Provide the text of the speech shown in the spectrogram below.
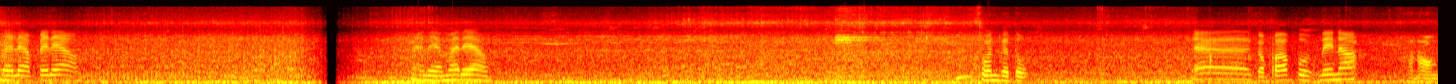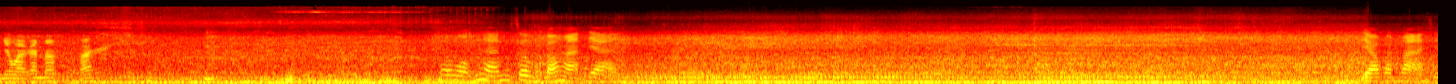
ไปแล้วไปแล้ว มาแล้วมาแล้ว ฝนกระตกเออกระเป๋าปึกได้เนาะขนองจังว่ากันเนาะไปมาหมกทานส้มเขาหาดใหญ่เดี๋ยวมันมาสิ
